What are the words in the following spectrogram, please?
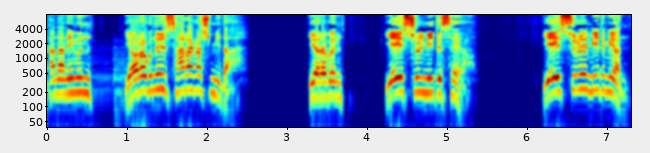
하나님은 여러분을 사랑하십니다. 여러분, 예수를 믿으세요. 예수를 믿으면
